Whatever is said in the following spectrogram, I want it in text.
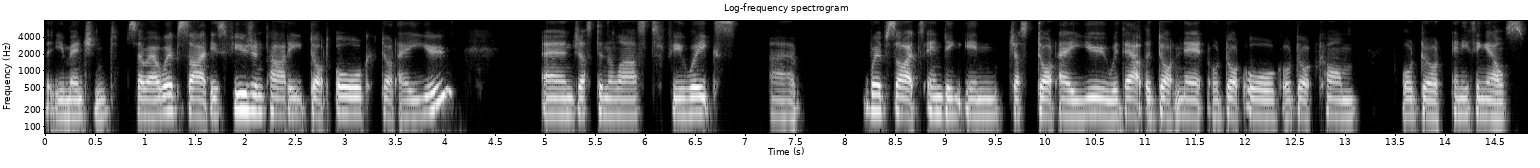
that you mentioned. So our website is fusionparty.org.au. And just in the last few weeks, uh, websites ending in just .au without the .net or .org or .com or .anything else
